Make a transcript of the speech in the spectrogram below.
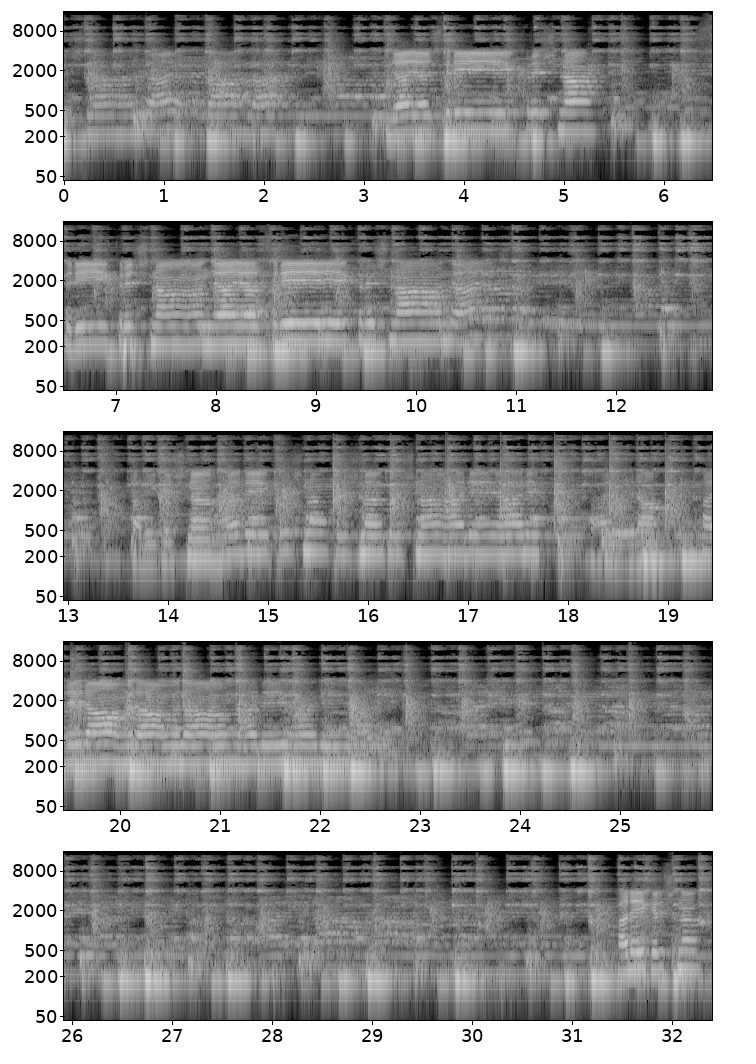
जय श्री कृष्ण। श्री कृष्ण, जय श्री कृष्ण, जय हरे कृष्ण हरे कृष्ण कृष्ण कृष्ण, हरे हरे। हरे राम हरे राम राम राम, हरे हरे हरे। कृष्ण।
